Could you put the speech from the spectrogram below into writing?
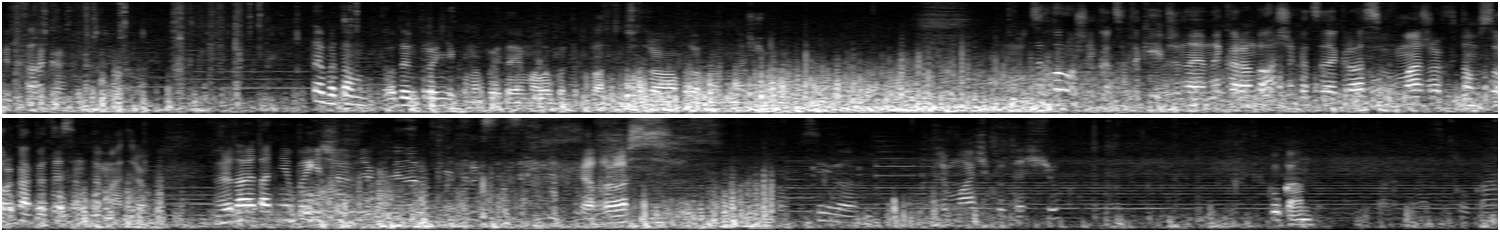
підсака. У тебе там один тройнік, воно, по ідеї, мало бути класно. Чи треба обзор на щуку? Ну, це хорошенька, це такий вже не, не карандашик, а це якраз в межах там 45 сантиметрів. Виглядає так, ніби інше. Як він руки трусяться. Хорош. Постійно тримачку та щук. Кукан. Так, це кокан.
